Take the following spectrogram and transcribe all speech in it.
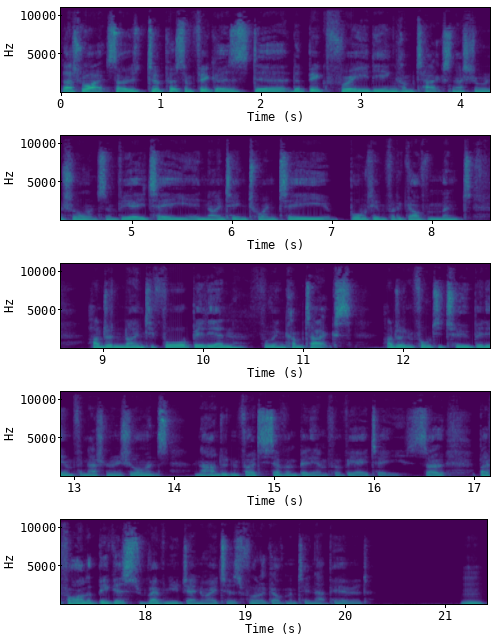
That's right. So to put some figures, the the big three, the income tax, national insurance, and VAT, in 1920 brought in for the government 194 billion for income tax, 142 billion for national insurance and 137 billion for VAT. So by far the biggest revenue generators for the government in that period. Mm.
